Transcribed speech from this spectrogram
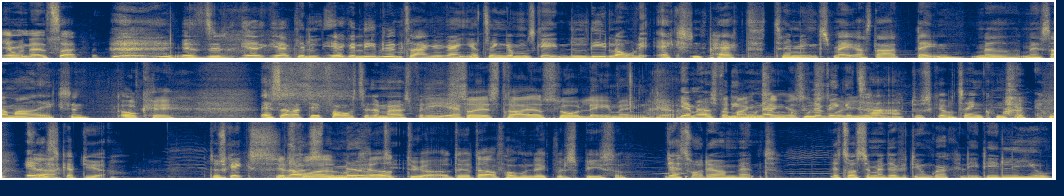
Jamen altså, jeg, synes, jeg, jeg, kan, jeg kan lide din tankegang. Jeg tænker måske lige lovlig action-packed til min smag at starte dagen med, med så meget action. Okay, Altså, og det forestiller mig også, fordi... At, så jeg streger og slår lamaen her. jamen også fordi mange hun er, ting, hun er vegetar. Du skal jo tænke, hun, hun Ja. elsker dyr. Du skal ikke slås Jeg troede, at hun med havde dyr. dyr, og det er derfor, hun ikke vil spise dem. Jeg tror, det er omvendt. Jeg tror simpelthen, det er, fordi hun godt kan lide det i live.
